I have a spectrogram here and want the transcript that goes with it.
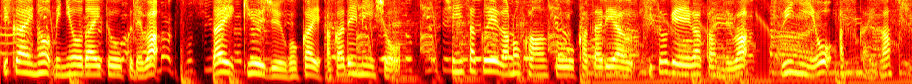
次回のミニオ大トークでは第95回アカデミー賞新作映画の感想を語り合う急げ映画館ではウィニーを扱います。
